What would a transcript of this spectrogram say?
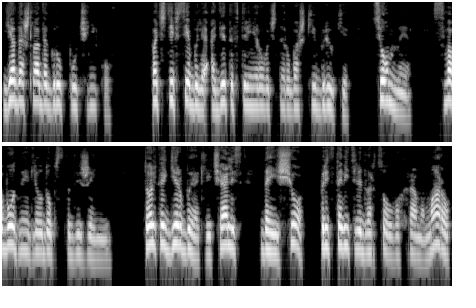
я дошла до группы учеников. Почти все были одеты в тренировочные рубашки и брюки, темные, свободные для удобства движений. Только гербы отличались, да еще представители дворцового храма Мару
